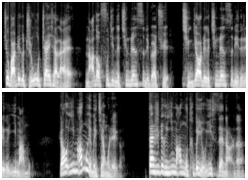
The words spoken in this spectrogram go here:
就把这个植物摘下来，拿到附近的清真寺里边去请教这个清真寺里的这个伊玛目。然后伊玛目也没见过这个，但是这个伊玛目特别有意思在哪儿呢？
